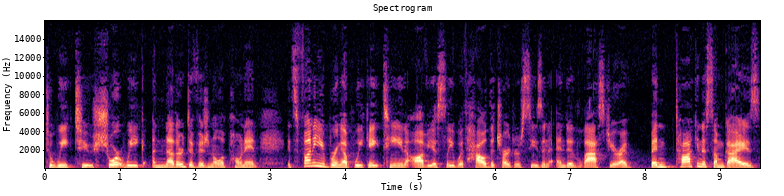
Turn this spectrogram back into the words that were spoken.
to week two, short week, another divisional opponent. It's funny you bring up week 18, obviously, with how the Chargers season ended last year. I've been talking to some guys,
